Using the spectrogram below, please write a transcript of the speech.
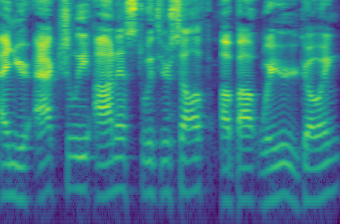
And you're actually honest with yourself about where you're going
